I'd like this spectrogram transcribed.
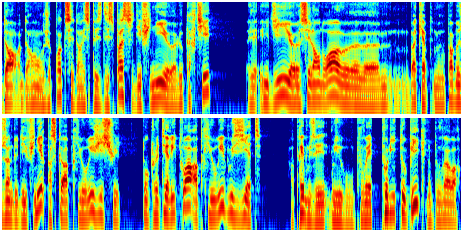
dans, dans, je crois que c'est dans l'espèce d'espace, il définit le quartier. il dit c'est l'endroit bah, qui n'a pas besoin de définir parce qu'a priori j'y suis. Donc le territoire, a priori, vous y êtes. Après, vous, pouvez être polytopique, vous pouvez avoir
